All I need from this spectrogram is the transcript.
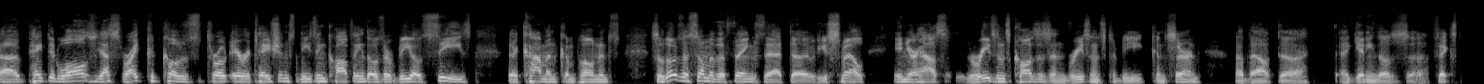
uh, painted walls. Yes, right. Could cause throat irritation, sneezing, coughing. Those are VOCs. They're common components. So those are some of the things that uh, if you smell in your house, the reasons, causes, and reasons to be concerned about uh, uh, getting those uh, fixed.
